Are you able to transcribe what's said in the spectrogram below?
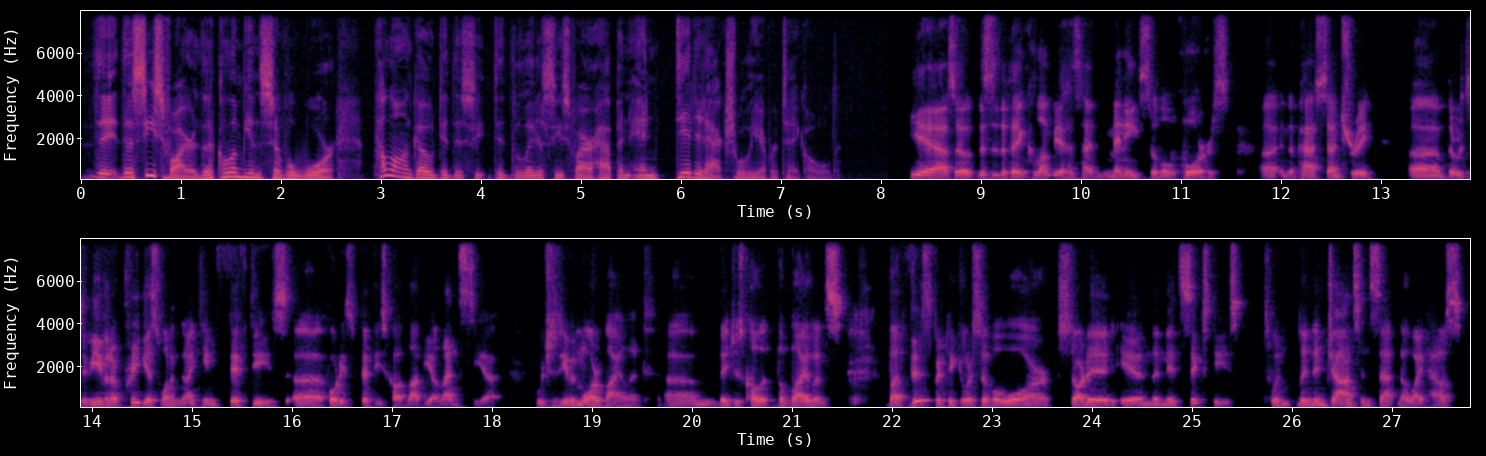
The the ceasefire, the Colombian Civil War. How long ago did this did the latest ceasefire happen, and did it actually ever take hold? Yeah, so this is the thing. Colombia has had many civil wars uh, in the past century. Uh, there was even a previous one in the 1950s, uh, 40s, 50s called La Violencia, which is even more violent. Um, they just call it the violence. But this particular civil war started in the mid 60s. It's when Lyndon Johnson sat in the White House.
